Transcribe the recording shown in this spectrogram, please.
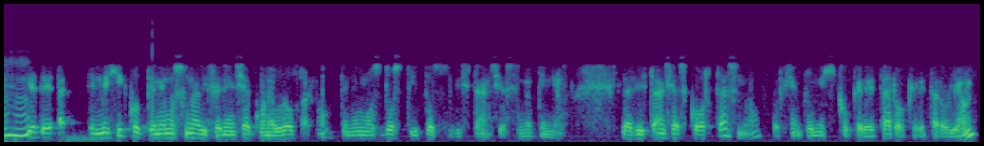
En México tenemos una diferencia con Europa, ¿no? Tenemos dos tipos de distancias, en mi opinión. Las distancias cortas, ¿no? Por ejemplo, México-Querétaro o Querétaro-León,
